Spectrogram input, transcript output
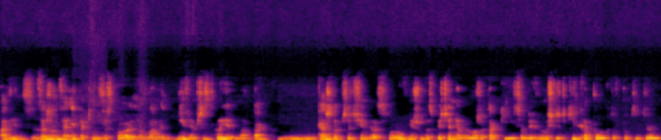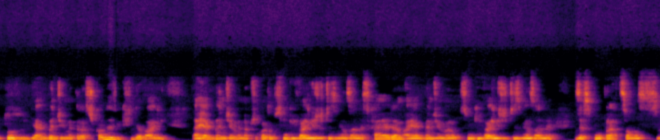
a więc zarządzanie takim zespołem, no mamy, nie wiem, wszystko jedno, tak? Każde przedsiębiorstwo, również ubezpieczeniowe, może taki sobie wymyślić kilka punktów pod tytułem, tu jak będziemy teraz szkody zlikwidowali, a jak będziemy na przykład obsługiwali rzeczy związane z HR-em, a jak będziemy obsługiwali rzeczy związane ze współpracą z e,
